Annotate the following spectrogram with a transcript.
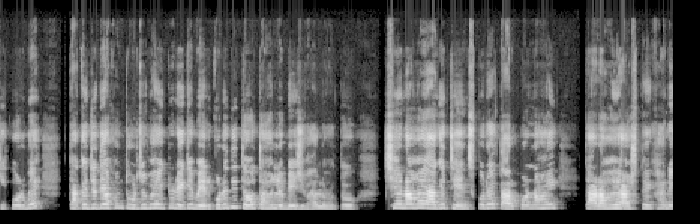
কি করবে? তাকে যদি এখন তুর্য ভাই একটু রেখে বের করে দিত, তাহলে বেশ ভালো হতো। সে না হয় আগে চেঞ্জ করে, তারপর না হয় তারা হয়ে আসতো এখানে।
